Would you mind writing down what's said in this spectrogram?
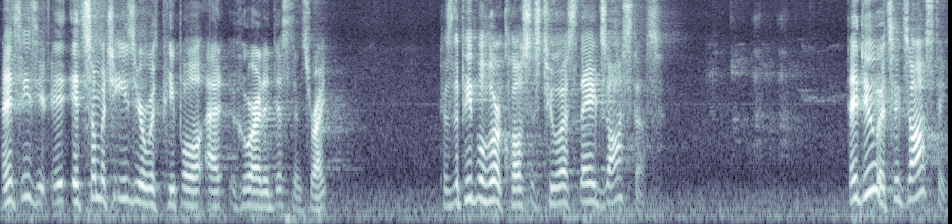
And it's easier. It's so much easier with people at, who are at a distance, right? Because the people who are closest to us, they exhaust us. They do. It's exhausting.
